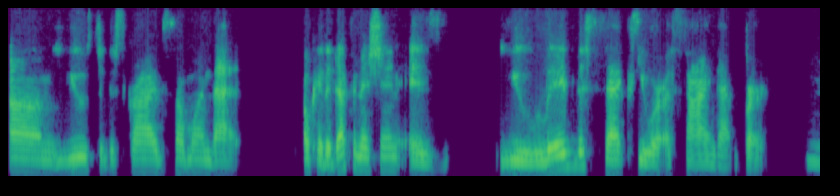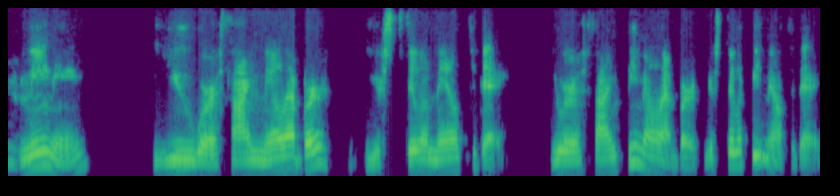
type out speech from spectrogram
um, used to describe someone that. Okay, the definition is you live the sex you were assigned at birth, mm-hmm. meaning you were assigned male at birth. You're still a male today. You were assigned female at birth. You're still a female today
